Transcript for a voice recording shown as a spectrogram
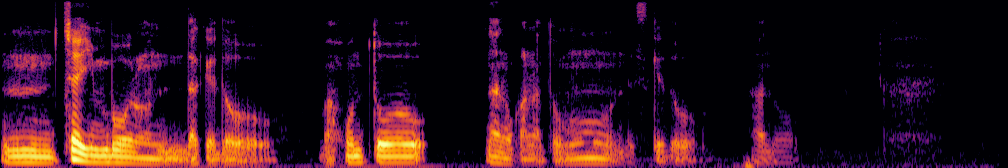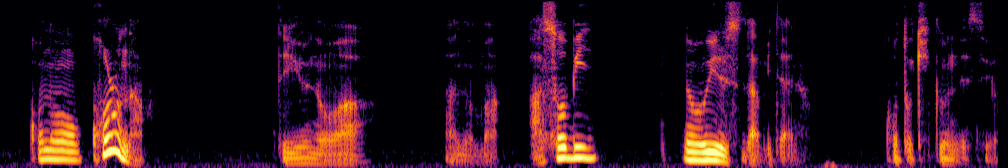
うんじゃ陰謀論だけどまあ本当なのかなと思うんですけどあのこのコロナっていうのはあの、まあ、遊びのウイルスだみたいなこと聞くんですよ。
